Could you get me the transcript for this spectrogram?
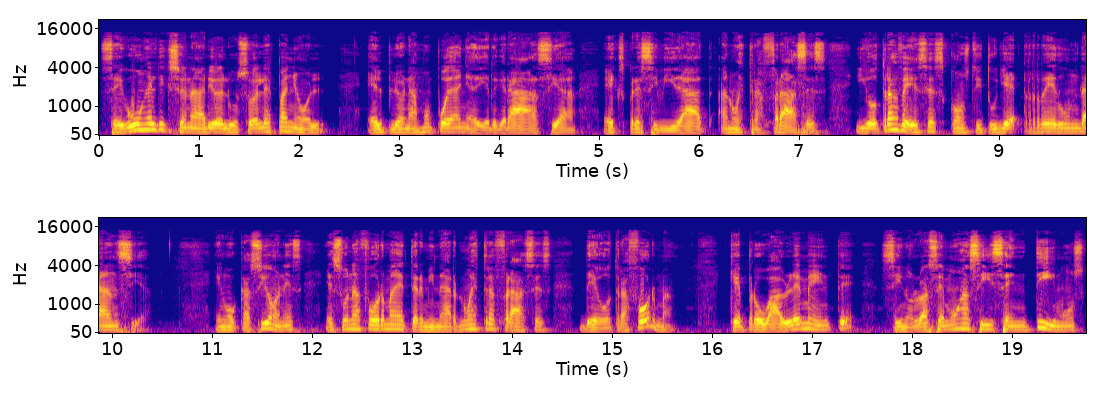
Según el diccionario del uso del español, el pleonasmo puede añadir gracia, expresividad a nuestras frases y otras veces constituye redundancia. En ocasiones es una forma de terminar nuestras frases de otra forma, que probablemente si no lo hacemos así sentimos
